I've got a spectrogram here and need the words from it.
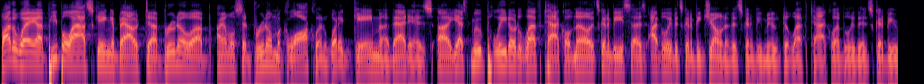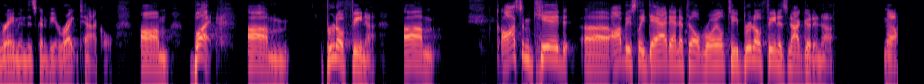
By the way, uh, people asking about uh, Bruno. Uh, I almost said Bruno McLaughlin. What a game uh, that is. Uh, yes, move Pulido to left tackle. No, it's going to be. I believe it's going to be Jonah that's going to be moved to left tackle. I believe that it's going to be Raymond that's going to be at right tackle. Um, but um, Bruno Fina. Um, awesome kid. Uh, obviously, dad NFL royalty. Bruno Fina is not good enough. No,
